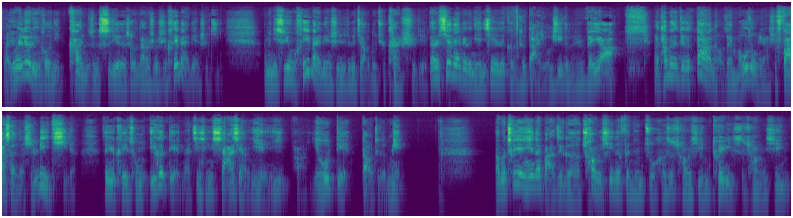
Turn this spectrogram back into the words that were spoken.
啊，因为六零后你看这个世界的时候，当时是黑白电视机，那么你是用黑白电视的这个角度去看世界。但是现在这个年轻人呢，可能是打游戏，可能是 VR，啊，他们的这个大脑在某种上是发散的，是立体的，这就可以从一个点呢进行遐想演绎啊，由点到这个面。那么车建新呢，把这个创新呢分成组合式创新、推理式创新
